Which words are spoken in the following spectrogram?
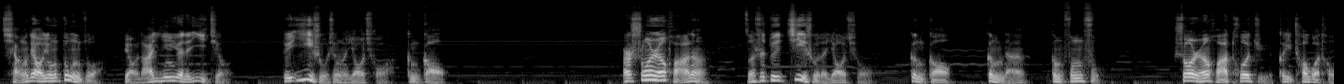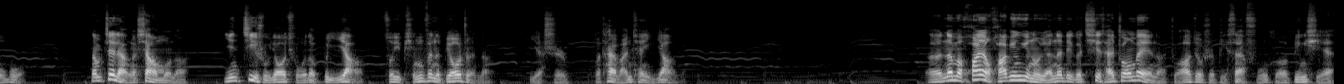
强调用动作表达音乐的意境，对艺术性的要求啊更高；而双人滑呢，则是对技术的要求更高、更难、更丰富。双人滑托举可以超过头部。那么这两个项目呢？因技术要求的不一样，所以评分的标准呢也是不太完全一样的。呃，那么花样滑冰运动员的这个器材装备呢，主要就是比赛服和冰鞋。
